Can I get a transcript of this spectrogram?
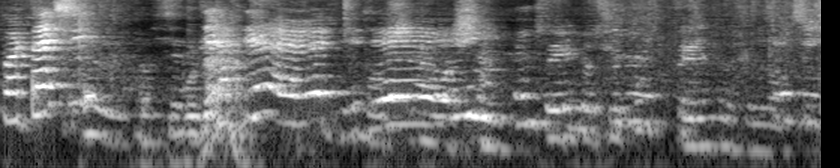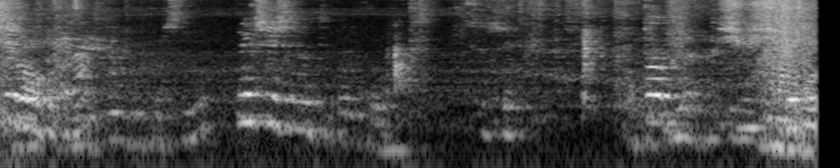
Deixa eu ver. Eu ver. Deixa eu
